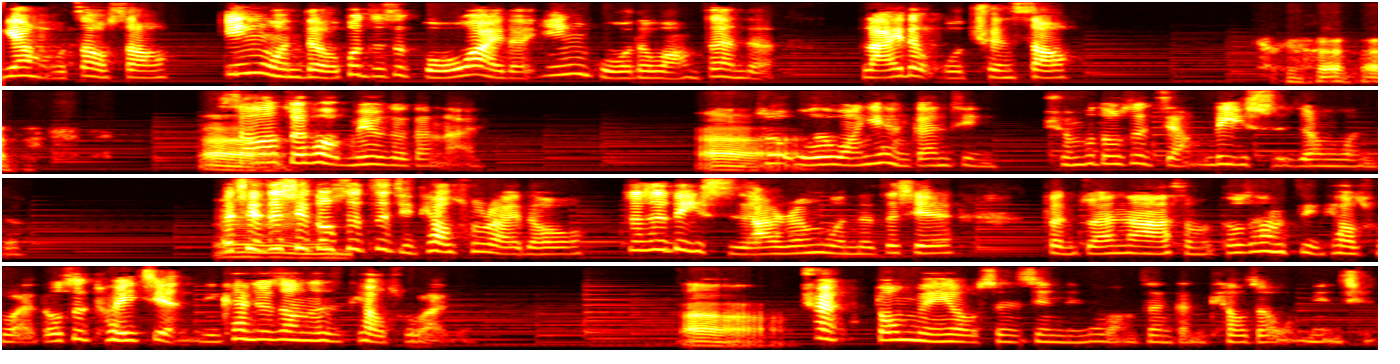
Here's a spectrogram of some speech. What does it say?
样我照烧。英文的或者是国外的英国的网站的来的我全烧，烧到最后没有一个敢来。嗯，所以我的网页很干净，全部都是讲历史人文的，而且这些都是自己跳出来的哦，就是历史啊人文的这些粉砖啊什么都是他们自己跳出来的，都是推荐，你看就知道那是跳出来的。嗯，却都没有身心灵的网站敢跳在我面前，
